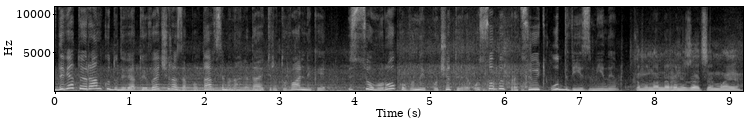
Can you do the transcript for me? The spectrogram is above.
З 9 ранку до 9 вечора за полтавцями наглядають рятувальники. З цього року вони по 4 особи працюють у дві зміни. Комунальна організація має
